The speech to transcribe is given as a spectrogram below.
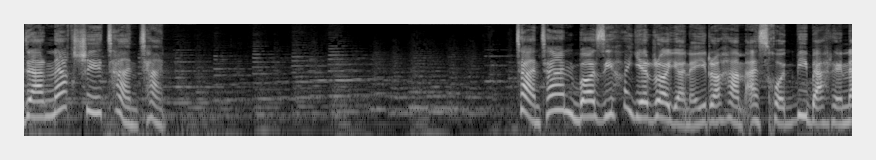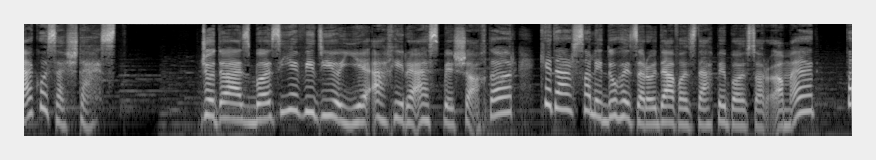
در نقش تنتن تنتن بازی های رایانه ای را هم از خود بی بهره نگذاشته است. جدا از بازی ویدیویی اخیر اسب شاخدار که در سال 2012 به بازار آمد و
